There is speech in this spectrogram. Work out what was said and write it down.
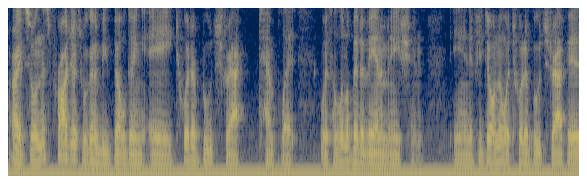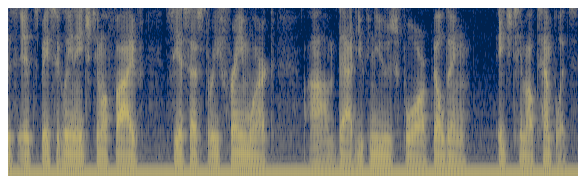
Alright, so in this project we're going to be building a Twitter Bootstrap template with a little bit of animation. And if you don't know what Twitter Bootstrap is, it's basically an HTML5 CSS3 framework um, that you can use for building HTML templates.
